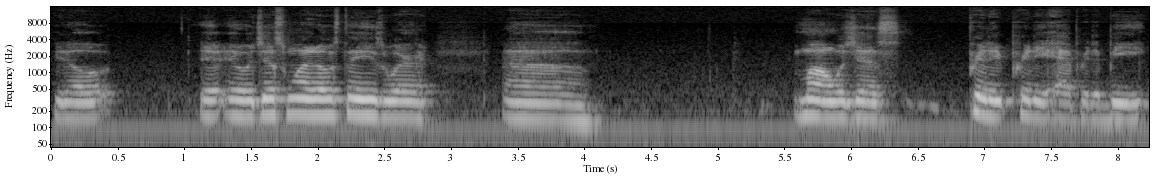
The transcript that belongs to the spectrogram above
you know, it, it was just one of those things where uh, mom was just pretty pretty happy to be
